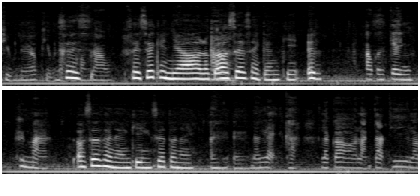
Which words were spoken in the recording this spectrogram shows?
ผิวเนื้อผิวหนังใช่ของเรา ใส่เสื้อแขนยาวแล้วก็อ่า เอาเสื้อใส่กางเกงเอยเอากางเกงขึ้นมา เอาเสื้อใส่ในกางเกงเสื้อตัวไหน เออเออนั่นแหละค่ะ แล้วก็หลังจากที่เรา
